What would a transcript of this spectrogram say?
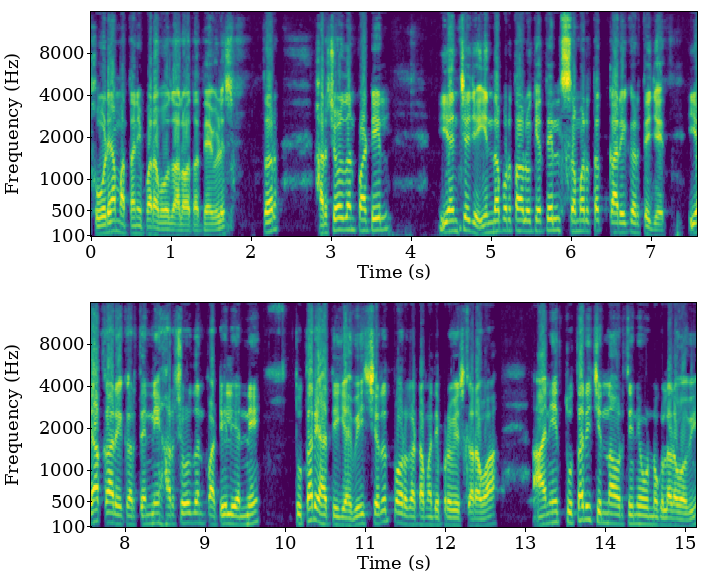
थोड्या मताने पराभव झाला होता त्यावेळेस. तर हर्षवर्धन पाटील यांचे जे इंदापूर तालुक्यातील समर्थक कार्यकर्ते जे आहेत या कार्यकर्त्यांनी हर्षवर्धन पाटील यांनी तुतारी हाती घ्यावी शरद पवार गटामध्ये प्रवेश करावा आणि तुतारी चिन्हावरती निवडणूक लढवावी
